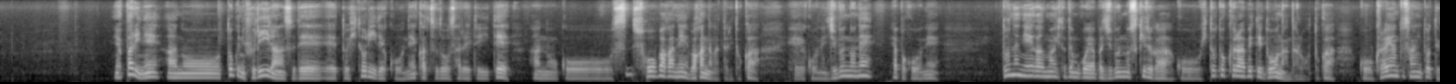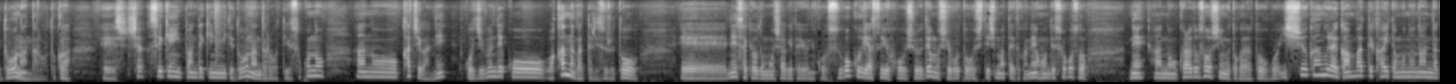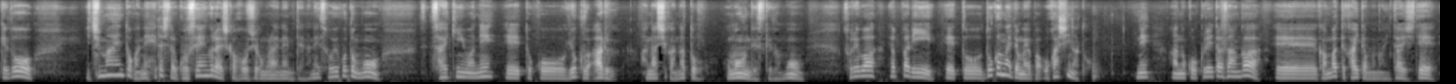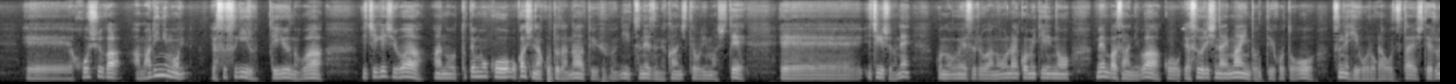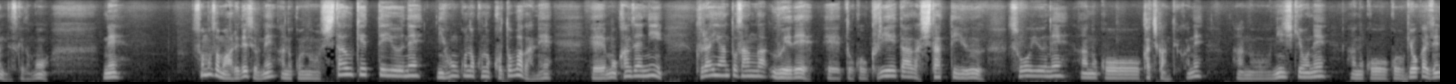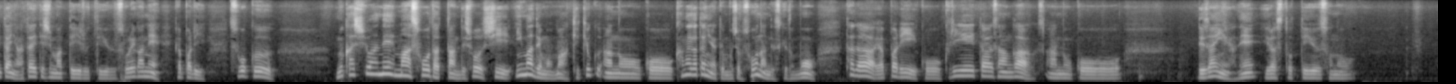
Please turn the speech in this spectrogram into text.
やっぱりね、あの特にフリーランスで、えーと、一人でこうね活動されていてあのこう相場がね分かんなかったりとか、えー、こうね自分のねやっぱこうねどんなに絵が上手い人でもこうやっぱ自分のスキルがこう人と比べてどうなんだろうとかこうクライアントさんにとってどうなんだろうとか、えー、世間一般的に見てどうなんだろうっていうそこのあの価値がねこう自分でこう分かんなかったりすると、えー、ね、先ほど申し上げたようにこうすごく安い報酬でも仕事をしてしまったりとかねほんでそれこそねあのクラウドソーシングとかだとこう1週間ぐらい頑張って書いたものなんだけど1万円とかね、下手したら5000円ぐらいしか報酬がもらえないみたいなね、そういうことも最近はね、え、ー、と、こう、よくある話かなと思うんですけども、それはやっぱり、え、ー、と、どう考えてもやっぱおかしいなと。ね、あの、こう、クリエイターさんが、えー、頑張って書いたものに対して、えー、報酬があまりにも安すぎるっていうのは、一下手はあのとてもこうおかしなことだなというふうに常々感じておりまして、えー、一義手のねこの運営するあのオンラインコミュニティのメンバーさんにはこう安売りしないマインドっていうことを常日頃からお伝えしてるんですけどもねそもそもあれですよね。あのこの下請けっていうね日本語のこの言葉がね、えー、もう完全にクライアントさんが上で、えーと、こうクリエイターが下っていうそういうねあのこう価値観というかねあの認識をねあのこうこう業界全体に与えてしまっているっていうそれがねやっぱりすごく昔はねまあそうだったんでしょうし今でもまあ結局あのこう考え方によってももちろんそうなんですけどもただやっぱりこうクリエイターさんがあのこうデザインやねイラストっていうその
